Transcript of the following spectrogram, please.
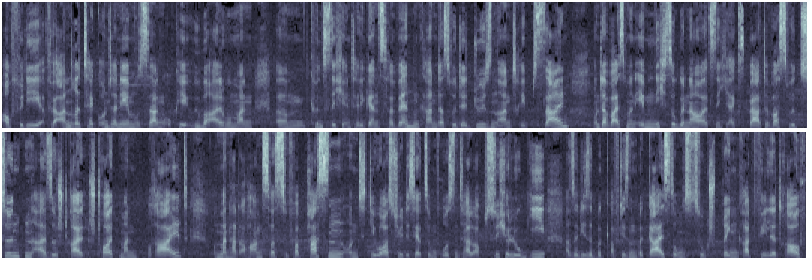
auch für die für andere Tech-Unternehmen, muss sagen, okay, überall, wo man ähm, künstliche Intelligenz verwenden kann, das wird der Düsenantrieb sein. Und da weiß man eben nicht so genau als Nicht-Experte, was wird zünden. Also streut man breit und man hat auch Angst, was zu verpassen. Und die Wall Street ist ja zum großen Teil auch Psychologie. Also diese, auf diesen Begeisterungszug springen gerade viele drauf.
